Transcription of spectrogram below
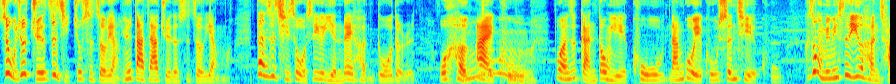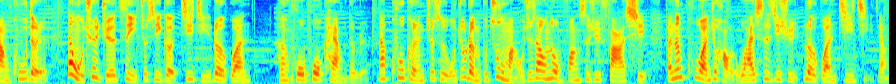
所以我就觉得自己就是这样，因为大家觉得是这样嘛。但是其实我是一个眼泪很多的人，我很爱哭，嗯不管是感动也哭，难过也哭，生气也哭。可是我明明是一个很常哭的人，但我却觉得自己就是一个积极乐观、很活泼开朗的人。那哭可能就是我就忍不住嘛，我就是要用这种方式去发泄，反正哭完就好了，我还是继续乐观积极这样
